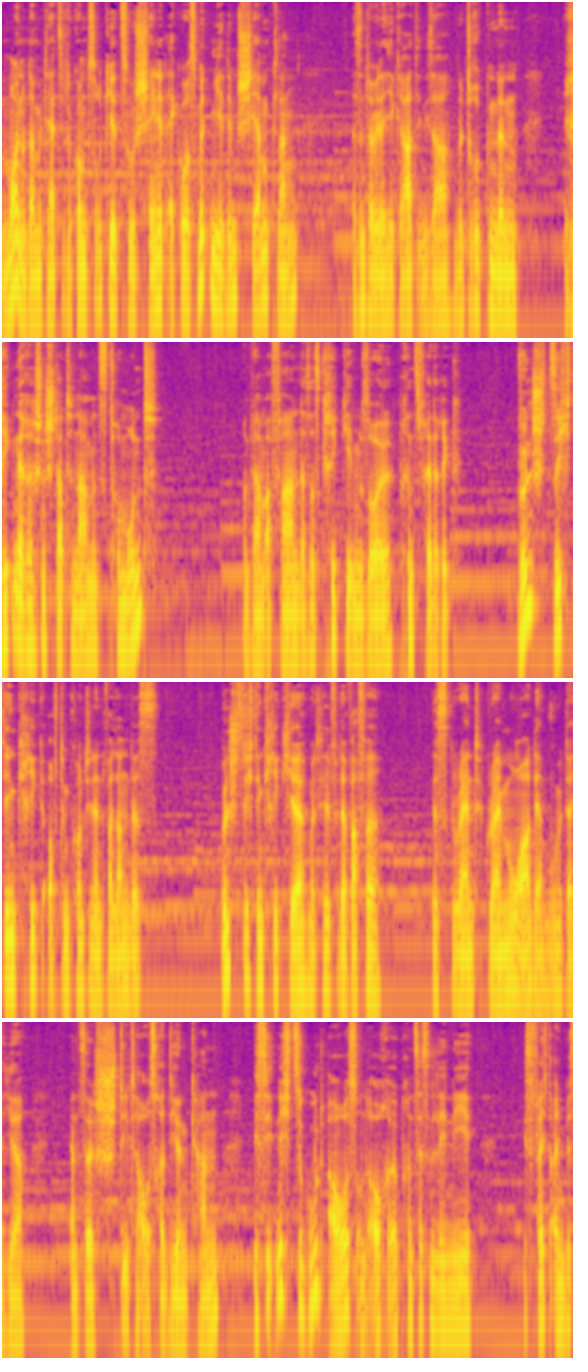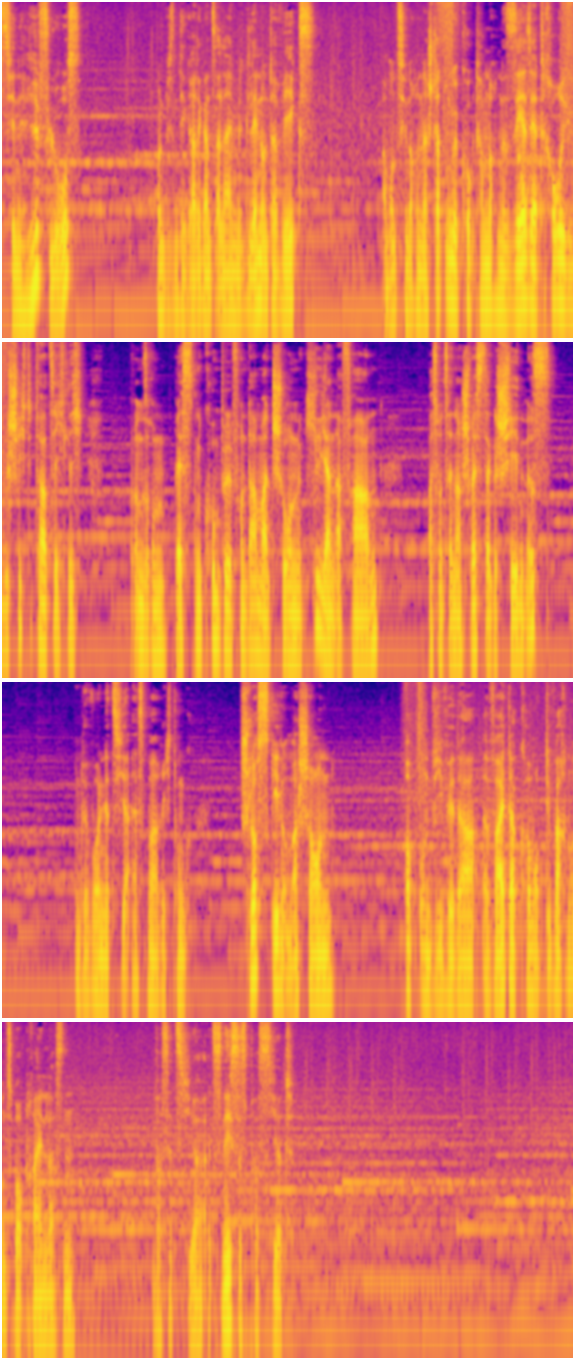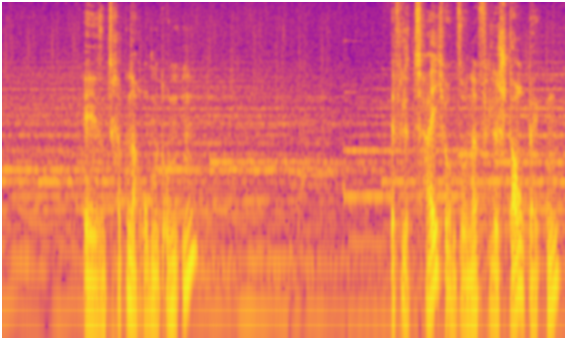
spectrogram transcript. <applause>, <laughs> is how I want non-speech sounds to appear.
Moin und damit herzlich willkommen zurück hier zu Shaned Echoes mit mir, dem Scherbenklang. Da sind wir wieder hier gerade in dieser bedrückenden, regnerischen Stadt namens Tormund. Und wir haben erfahren, dass es Krieg geben soll. Prinz Frederik wünscht sich den Krieg auf dem Kontinent Valandes. Wünscht sich den Krieg hier mit Hilfe der Waffe des Grand Grimoire, der womit er hier ganze Städte ausradieren kann. Es sieht nicht so gut aus und auch äh, Prinzessin Lene ist vielleicht ein bisschen hilflos. Und wir sind hier gerade ganz allein mit Glenn unterwegs. Haben uns hier noch in der Stadt umgeguckt, haben noch eine sehr, sehr traurige Geschichte tatsächlich von unserem besten Kumpel von damals schon, Kilian, erfahren, was mit seiner Schwester geschehen ist. Und wir wollen jetzt hier erstmal Richtung Schloss gehen und mal schauen, ob und wie wir da weiterkommen, ob die Wachen uns überhaupt reinlassen. Was jetzt hier als nächstes passiert. Okay, hier sind Treppen nach oben und unten. Sehr viele Teiche und so, ne? Viele Staubecken.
